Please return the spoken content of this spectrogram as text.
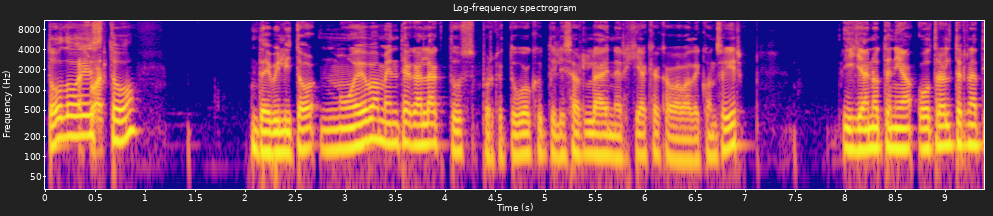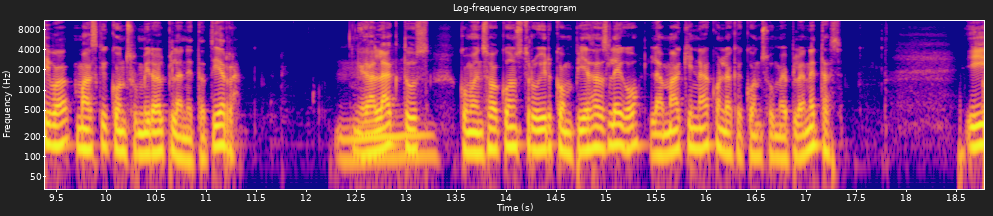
Todo esto debilitó nuevamente a Galactus porque tuvo que utilizar la energía que acababa de conseguir. Y ya no tenía otra alternativa más que consumir al planeta Tierra. Mm. Galactus comenzó a construir con piezas Lego la máquina con la que consume planetas. Y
